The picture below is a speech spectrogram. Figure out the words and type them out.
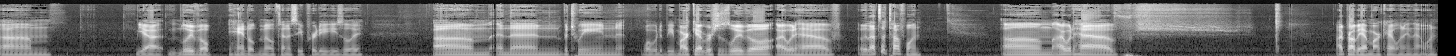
Um, yeah, Louisville handled Middle Tennessee pretty easily. Um, and then between what would it be, Marquette versus Louisville, I would have. Oh, that's a tough one. Um, I would have. I'd probably have Marquette winning that one.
